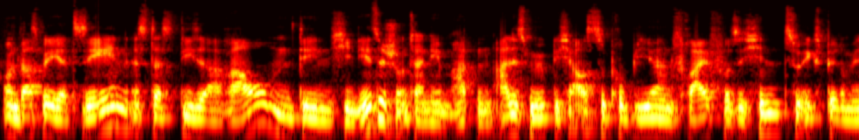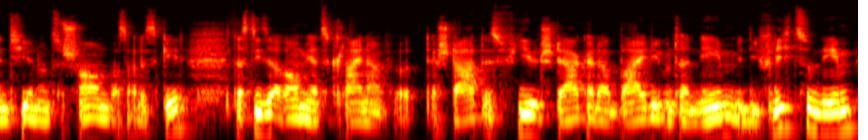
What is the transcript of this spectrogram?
Und was wir jetzt sehen, ist, dass dieser Raum Raum, den chinesische Unternehmen hatten, alles Mögliche auszuprobieren, frei vor sich hin zu experimentieren und zu schauen, was alles geht, dass dieser Raum jetzt kleiner wird. Der Staat ist viel stärker dabei, die Unternehmen in die Pflicht zu nehmen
